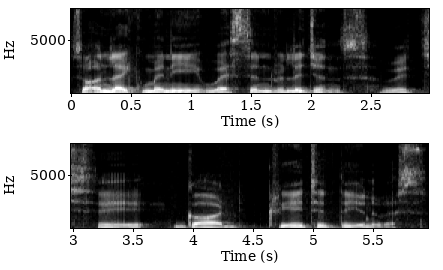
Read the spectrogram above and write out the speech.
So, unlike many Western religions, which say God created the universe,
